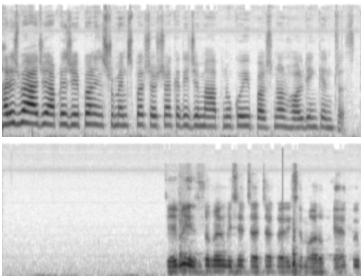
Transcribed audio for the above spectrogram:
Hareshbhai આજે આપણે જે પણ ઇન્સ્ટ્રુમેન્ટ્સ પર ચર્ચા કરી જેમાં આપનું કોઈ પર્સનલ હોલ્ડિંગ ઇન્ટરેસ્ટ જે બી ઇન્સ્ટ્રુમેન્ટ વિશે ચર્ચા કરી છે મારું ક્યાંય કોઈ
